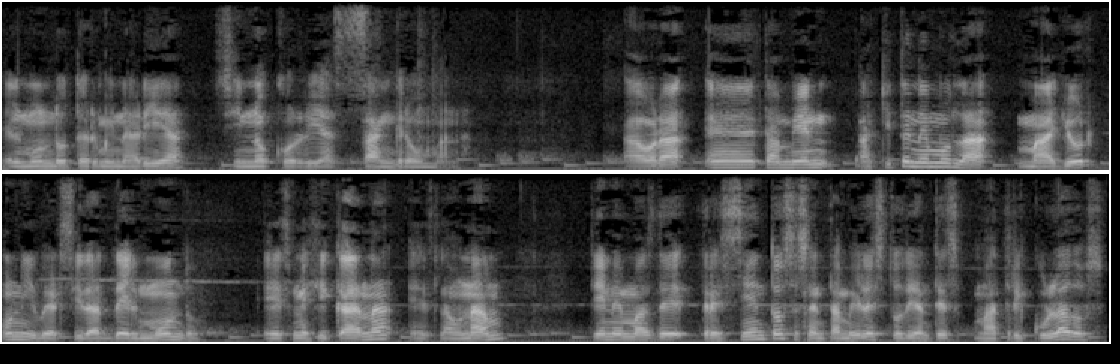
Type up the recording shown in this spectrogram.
el mundo terminaría si no corría sangre humana. Ahora, eh, también aquí tenemos la mayor universidad del mundo. Es mexicana, es la UNAM. Tiene más de 360 mil estudiantes matriculados.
